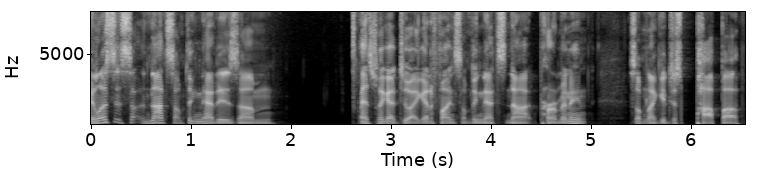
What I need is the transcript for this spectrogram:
unless it's not something that is, um, that's what I got to do. I got to find something that's not permanent, something I could just pop up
